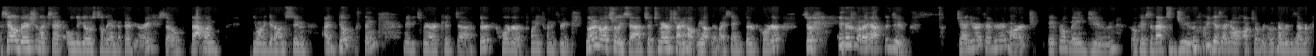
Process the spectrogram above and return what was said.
A celebration, like I said, only goes till the end of February. So that one you want to get on soon. I don't think maybe Tamara could uh, third quarter of 2023. You want to know what's really sad? So Tamara's trying to help me out there by saying third quarter. So here's what I have to do. January, February, March, April, May, June. Okay, so that's June because I know October, November, December.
